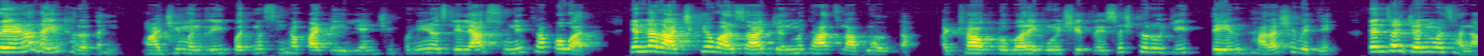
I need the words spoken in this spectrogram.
प्रेरणादायी ठरत आहे. माजी मंत्री पद्मसिंह पाटील यांची बहीण असलेल्या सुनेत्रा पवार यांना राजकीय वारसा जन्मतःच लाभला होता. अठरा ऑक्टोबर एकोणीसशे त्रेसष्ट रोजी तेर धाराशिव येथे त्यांचा जन्म झाला.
